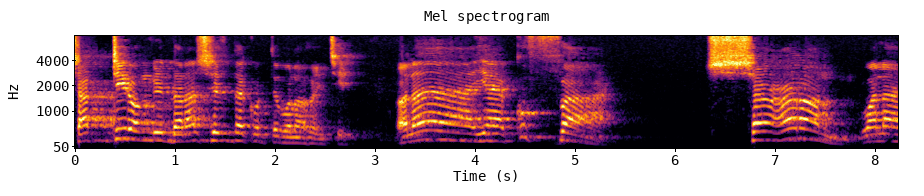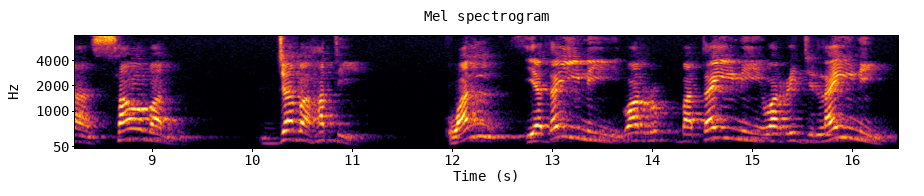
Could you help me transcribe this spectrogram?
সাতটি রঙের দ্বারা সেজদা করতে বলা হয়েছে। ওয়ালা সাওবান জাবাহাতি ওয়াল ইয়াদাইনি ওয়ার রুকবাতাইনি ওয়ার রিজলাইনি।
